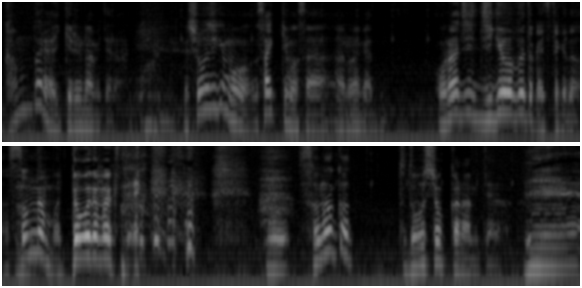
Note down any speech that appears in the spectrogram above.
頑張りゃいけるなみたいな。正直もうさっきもさあのなんか同じ事業部とか言ってたけど、そんなんもうどうでもよくてもうその子とどうしよっかなみたいな。え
